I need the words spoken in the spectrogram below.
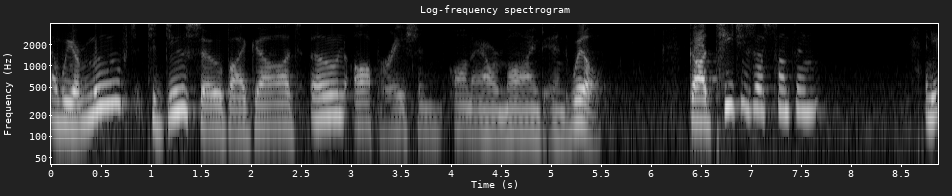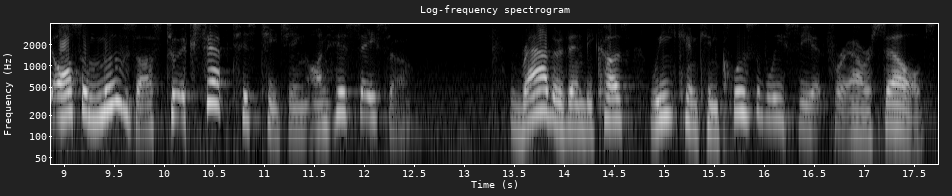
and we are moved to do so by God's own operation on our mind and will. God teaches us something, and He also moves us to accept His teaching on His say so, rather than because we can conclusively see it for ourselves.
